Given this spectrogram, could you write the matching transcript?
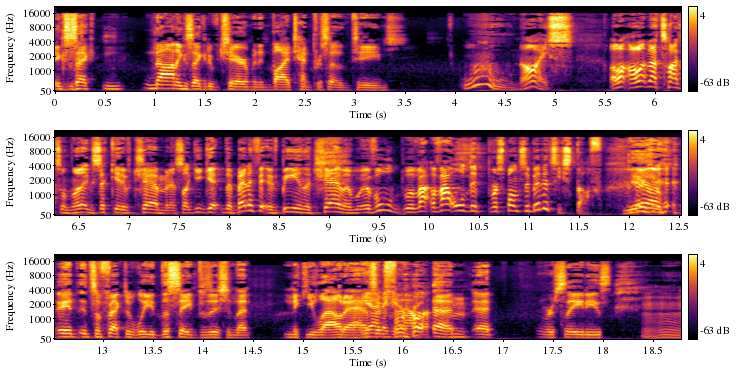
exec, non-executive chairman and buy 10% of the team. Ooh, nice. I like, I like that title, non-executive chairman. It's like you get the benefit of being the chairman with all without, without all the responsibility stuff. Yeah, it, it's effectively the same position that Niki Lauda has Yeah, Niki for, at, Mm. at Mercedes. That's,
